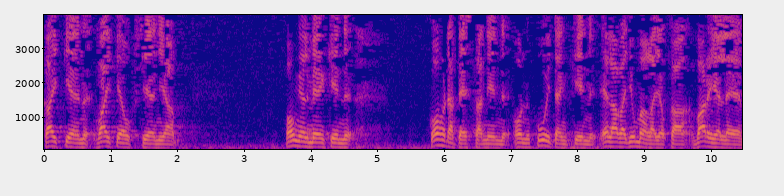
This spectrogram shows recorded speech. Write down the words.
kaikkien vaikeuksien ja ongelmienkin kohdatessa niin on kuitenkin elävä Jumala, joka varjelee,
